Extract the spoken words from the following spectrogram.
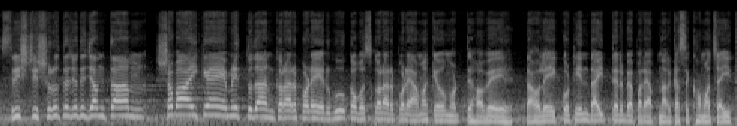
সৃষ্টি শুরুতে যদি জানতাম, সবাইকে মৃত্যুদান করার পরে, রুহু কবজ করার পরে আমাকেও মরতে হবে। তাহলে এই কঠিন দায়িত্বের ব্যাপারে আপনার কাছে ক্ষমা চাইতাম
